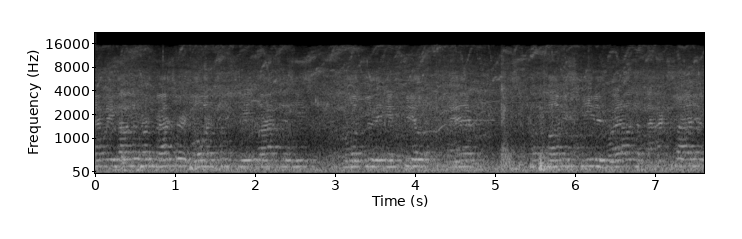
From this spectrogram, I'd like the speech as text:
and we got the professor going some sweet laps as he's going through the infield, and Tommy Speed is right on the backside of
